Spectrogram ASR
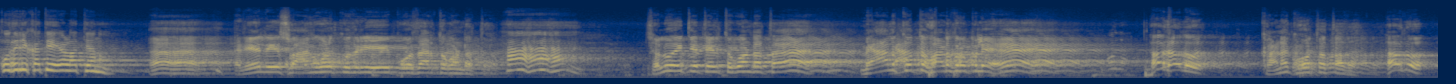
ಕುದುರೆ ಕತಿ ಹೇಳತ್ತೇನು? ಹಾ ಹಾ. ಅದೇಲಿ ಸ್ವಾಮಿಗಳು ಕುದುರಿ ಪೋಸಾರ್ ತಗೊಂಡತ್ತ. ಹಾ ಹಾ ಹಾ. ಚಲೋ ಐತಿ ಅಂತೇಳಿ ತಗೊಂಡತ್ತ. ಮ್ಯಾಲ ಕೂತು ಹೊಡೆದ್ರಪ್ಲೆ. ಹೌದೌದು. ಕಣಕ್ ಹೋತತ್ತದ ಅದ. ಹೌದು.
